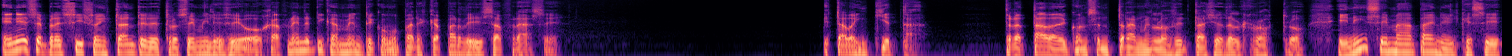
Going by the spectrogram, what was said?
En ese preciso instante destrocé miles de hojas, frenéticamente como para escapar de esa frase. Estaba inquieta. Trataba de concentrarme en los detalles del rostro, en ese mapa en el que se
